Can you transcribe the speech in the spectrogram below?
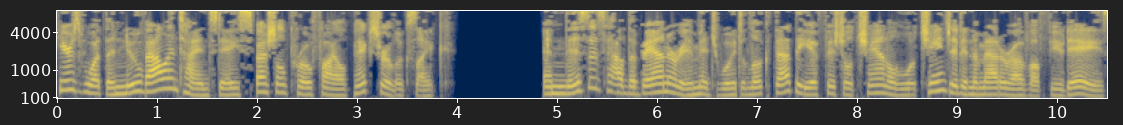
Here's what the new Valentine's Day special profile picture looks like. And this is how the banner image would look that the official channel will change it in a matter of a few days.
